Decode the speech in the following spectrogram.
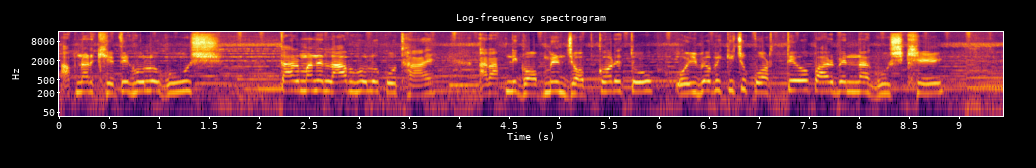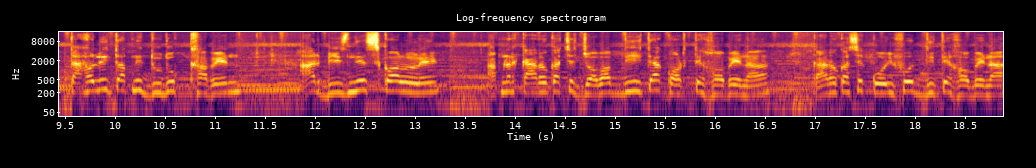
আপনার খেতে হলো ঘুষ, তার মানে লাভ হলো কোথায়? আর আপনি গভর্নমেন্ট জব করে তো ওইভাবে কিছু করতেও পারবেন না ঘুষ খেয়ে। তাহলেই তো আপনি দুদুক খাবেন। আর বিজনেস করলে আপনার কারও কাছে জবাবদিহিতা করতে হবে না, কারও কাছে কৈফত দিতে হবে না।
